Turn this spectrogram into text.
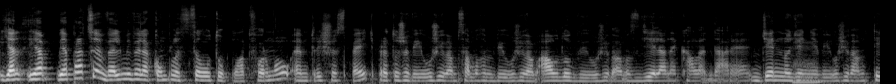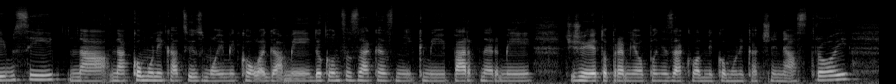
ja, ja, ja pracujem veľmi veľa komplet s celou tou platformou M365, pretože využívam, samozrejme využívam Outlook, využívam zdieľané kalendáre, dennodenne hmm. využívam Teamsy na, na komunikáciu s mojimi kolegami, dokonca zákazníkmi, partnermi, čiže je to pre mňa úplne základný komunikačný nástroj. Uh,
